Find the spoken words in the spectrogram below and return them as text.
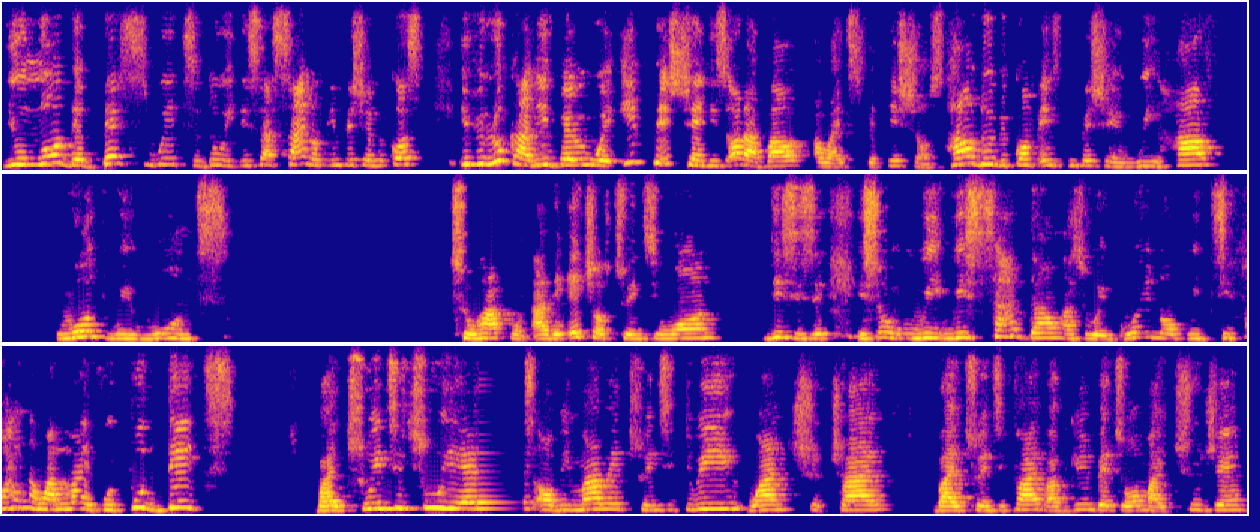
you know the best way to do it. It's a sign of impatience because if you look at it very well, impatient is all about our expectations. How do we become impatient? We have what we want to happen at the age of 21. This is it. So we, we sat down as we we're growing up, we define our life, we put dates. By 22 years, I'll be married, 23, one child. By 25, I've given birth to all my children.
